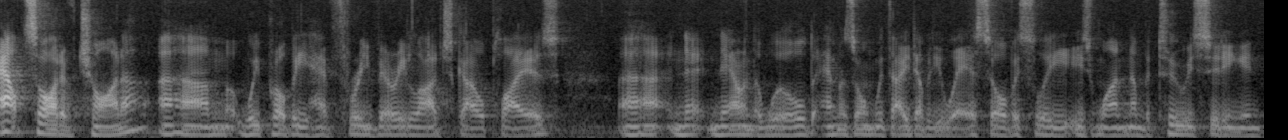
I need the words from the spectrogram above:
outside of China, um, we probably have three very large-scale players uh, now in the world. Amazon with AWS obviously is one. Number two is sitting in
